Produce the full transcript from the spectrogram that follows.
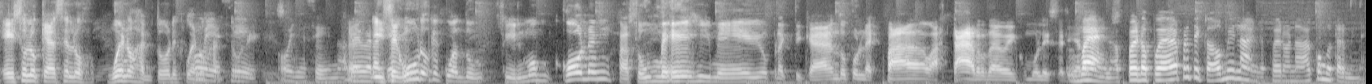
Eso es lo que hacen los buenos actores, buenos oye, actores. Sí, oye, sí, no, de verdad Y que seguro sí. que cuando filmó Conan pasó un mes y medio practicando con la espada bastarda, a ver cómo le salía. Bueno, pero puede haber practicado mil años, pero nada como terminé.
